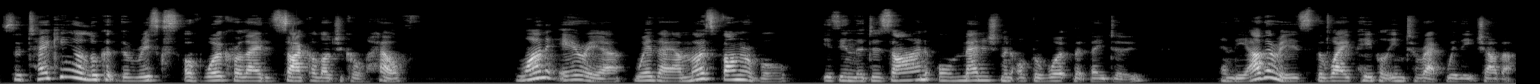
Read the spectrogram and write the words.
So, taking a look at the risks of work related psychological health, one area where they are most vulnerable is in the design or management of the work that they do, and the other is the way people interact with each other.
